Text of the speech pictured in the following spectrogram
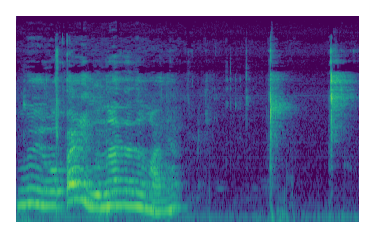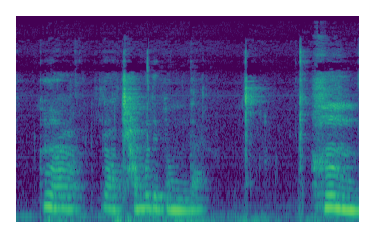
우리 이거 빨리 넣어야 되는 거 아니야? 그냥 이거 잠을 입었는데. 음.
